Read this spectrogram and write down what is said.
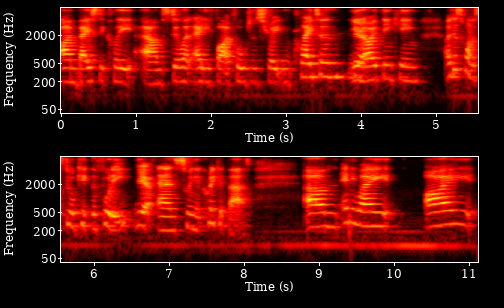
I'm basically um, still at 85 Fulton Street in Clayton, you Yeah. know, thinking, I just want to still kick the footy Yeah. and swing a cricket bat. Um, anyway, I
